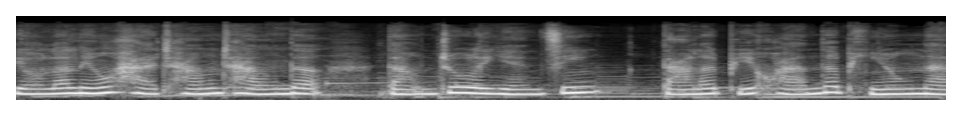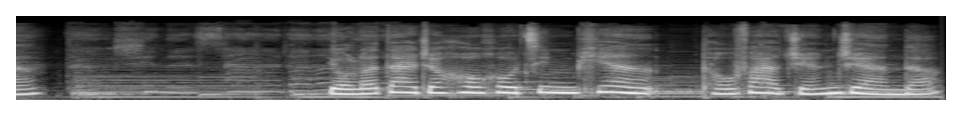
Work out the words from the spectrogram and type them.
有了刘海长长的挡住了眼睛、打了鼻环的平庸男，有了戴着厚厚镜片、头发卷卷的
